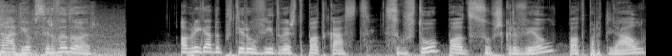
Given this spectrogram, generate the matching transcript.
Rádio Observador. Obrigada por ter ouvido este podcast. Se gostou, pode subscrevê-lo, pode partilhá-lo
